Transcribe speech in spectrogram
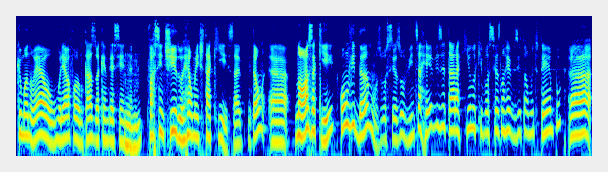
que o Manuel, o Muriel falou no caso do AKNDSN, né? uhum. né? Faz sentido realmente estar tá aqui, sabe? Então, uh, nós aqui convidamos vocês, ouvintes, a revisitar aquilo que vocês não revisitam há muito tempo. Uh,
